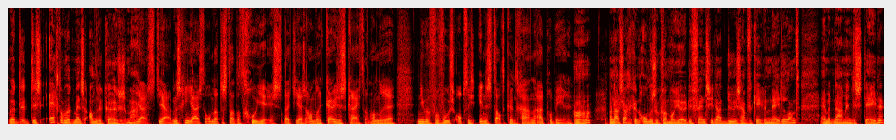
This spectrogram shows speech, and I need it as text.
Maar het is echt omdat mensen andere keuzes maken. Juist, ja. Misschien juist omdat de stad het goede is. Dat je juist andere keuzes krijgt en andere nieuwe vervoersopties in de stad kunt gaan uitproberen. Maar nou zag ik een onderzoek van Milieudefensie naar duurzaam verkeer in Nederland. En met name in de steden.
